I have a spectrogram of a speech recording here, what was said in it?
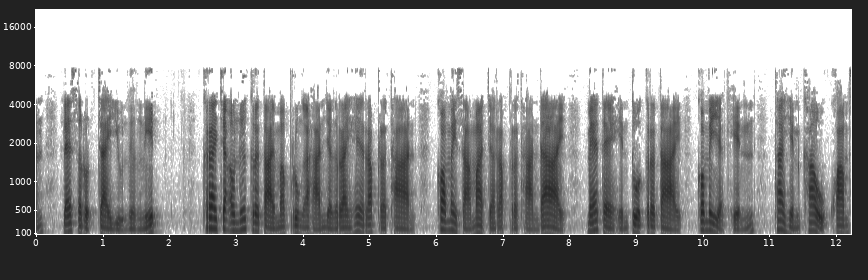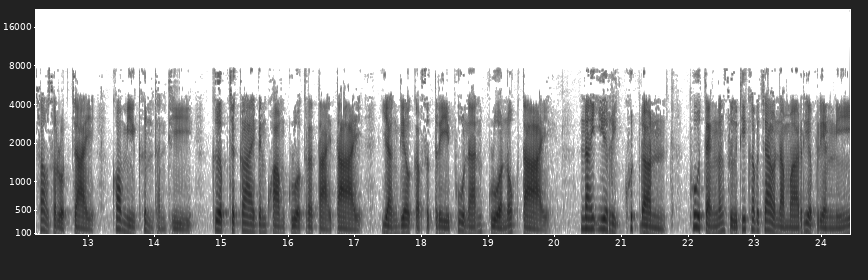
ร และสลดใจอยู่เนืองนิด ใครจะเอาเนื้อกระต่ายมาปรุงอาหารอย่างไรให้รับประทาน ก็ไม่สามารถจะรับประทานได้ แม้แต่เห็นตัวกระต่ายก็ไม่อยากเห็น ถ้าเห็นเข้าความเศร้าสลดใจก็มีขึ้นทันที เกือบจะกลายเป็นความกลัวกระต่ายตาย อย่างเดียวกับสตรีผู้นั้นกลัวนกตายในอีริกคุดดอนผู้แต่งหนังสือที่ข้าพเจ้านำมาเรียบเรียงนี้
